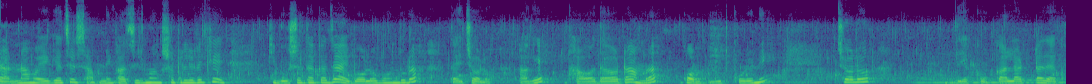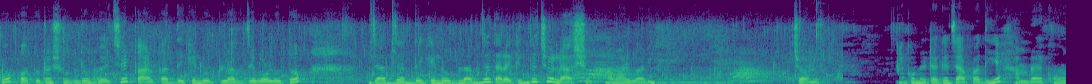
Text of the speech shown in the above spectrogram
রান্না হয়ে গেছে, সামনে খাসির মাংস ফেলে রেখে কি বসে থাকা যায় বলো বন্ধুরা? তাই চলো, আগে খাওয়া দাওয়াটা আমরা কমপ্লিট করে নিই। চলো, দেখো কালারটা দেখো, কতটা সুন্দর হয়েছে। কার কার দেখে লোভ লাগছে বলো তো? যার যার দেখে লোভ লাগছে, তারা কিন্তু চলে আসো আমার বাড়ি। চলো, এখন এটাকে চাপা দিয়ে আমরা এখন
